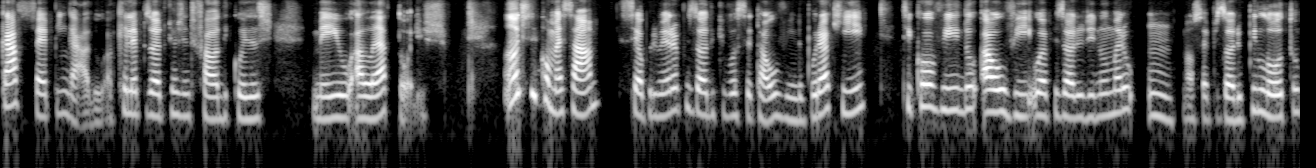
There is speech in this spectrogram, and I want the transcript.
Café Pingado, aquele episódio que a gente fala de coisas meio aleatórias. Antes de começar, se é o primeiro episódio que você está ouvindo por aqui, te convido a ouvir o episódio de número 1, nosso episódio piloto,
